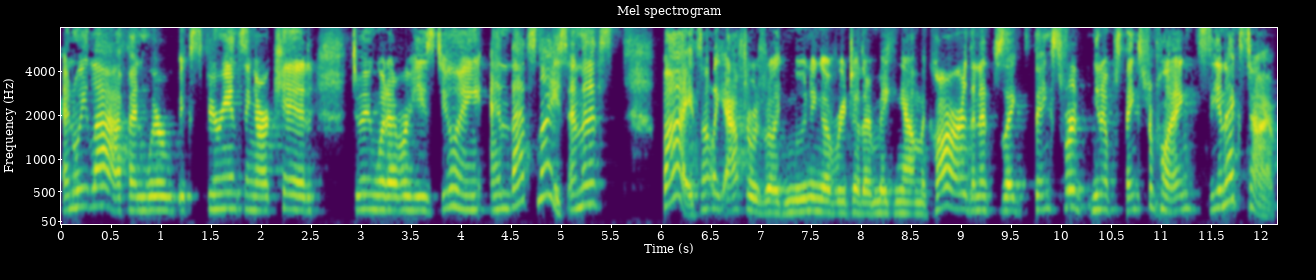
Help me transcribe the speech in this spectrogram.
and we laugh and we're experiencing our kid doing whatever he's doing and that's nice and then it's bye. It's not like afterwards we're like mooning over each other, making out in the car. Then it's like, thanks for, you know, thanks for playing. See you next time.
